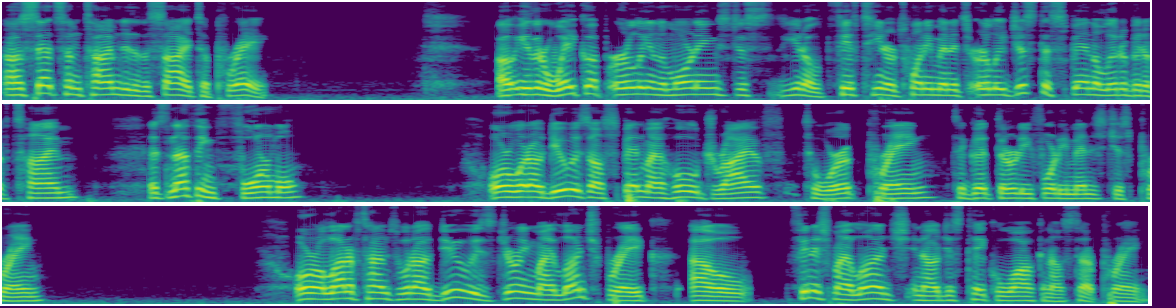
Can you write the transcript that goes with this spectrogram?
I'll set some time to the side to pray. I'll either wake up early in the mornings, just, you know, 15 or 20 minutes early, just to spend a little bit of time. It's nothing formal. Or what I'll do is I'll spend my whole drive to work praying. to good 30, 40 minutes just praying. Or a lot of times what I'll do is during my lunch break, I'll finish my lunch and I'll just take a walk and I'll start praying.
